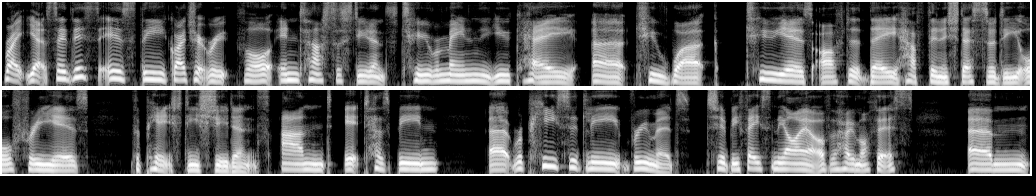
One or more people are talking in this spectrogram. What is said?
Right, yeah. So this is the graduate route for international students to remain in the UK uh, to work two years after they have finished their study or three years for PhD students. And it has been uh, repeatedly rumoured to be facing the ire of the Home Office um,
